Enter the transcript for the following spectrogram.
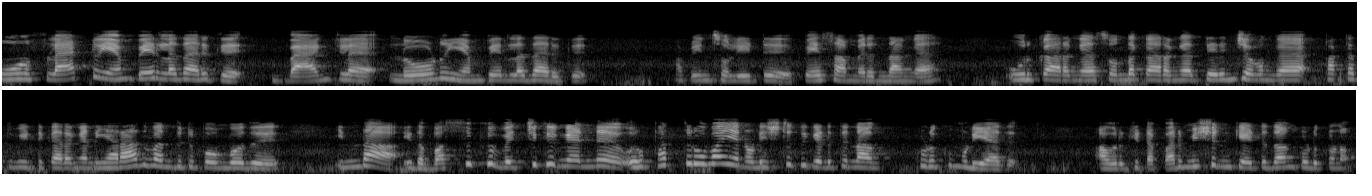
மூணு ஃப்ளாட்டும் என் பேரில் தான் இருக்குது பேங்க்கில் லோனும் என் பேரில் தான் இருக்குது அப்படின்னு சொல்லிட்டு பேசாமல் இருந்தாங்க. ஊர்க்காரங்க சொந்தக்காரங்க தெரிஞ்சவங்க பக்கத்து வீட்டுக்காரங்கன்னு யாராவது வந்துட்டு போகும்போது இந்தா இதை பஸ்ஸுக்கு வச்சுக்குங்கன்னு ஒரு பத்து ரூபாய் என்னோட இஷ்டத்துக்கு எடுத்து நான் கொடுக்க முடியாது. அவர்கிட்ட பர்மிஷன் கேட்டு தான் கொடுக்கணும்.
